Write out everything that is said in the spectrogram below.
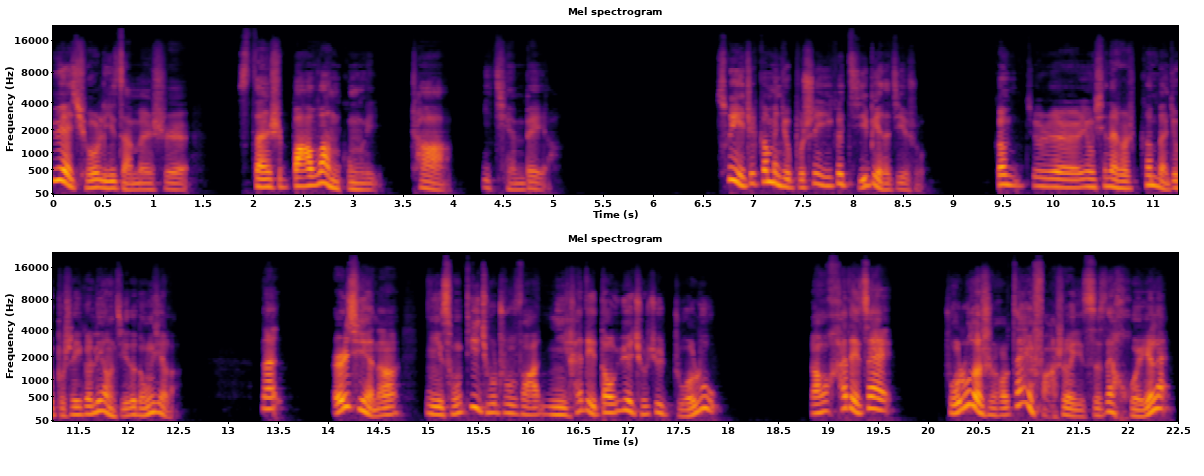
月球离咱们是三十八万公里，差一千倍啊。所以这根本就不是一个级别的技术。根就是用现在说，根本就不是一个量级的东西了。那而且呢，你从地球出发，你还得到月球去着陆，然后还得在着陆的时候再发射一次，再回来，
